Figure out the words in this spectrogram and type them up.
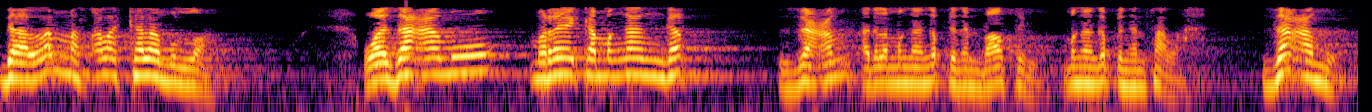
dalam masalah kalamullah. Wa za'amu mereka menganggap za'am adalah menganggap dengan batil, menganggap dengan salah. Za'amu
